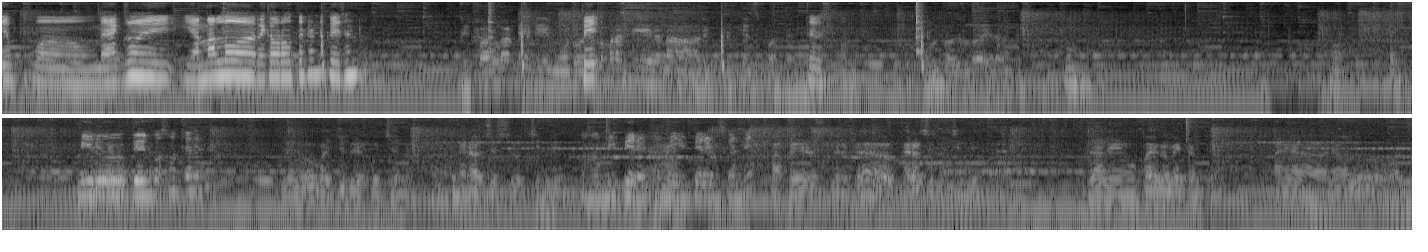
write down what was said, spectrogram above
ఏ మ్యాక్సిమం ఎన్నాల్లో రికవర్ అవుతాడండి పేషెంట్ తెలిసిపోతుంది. మీరు దేనికోసం వచ్చారండి? నేను వైద్య పేరుకి వచ్చాను. పెరాలసిస్ వచ్చింది. మీ పేరెంట్ మీ పేరెంట్స్ కండి మా పేరెంట్స్ పేరుగా పెరాలసిస్ వచ్చింది. దాని ఉపయోగం ఏంటంటే ఆయన అనేవాళ్ళు వాళ్ళు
